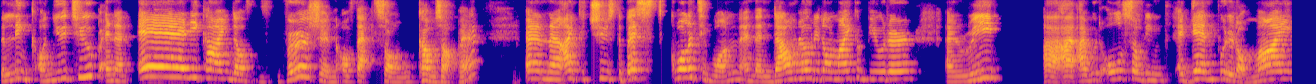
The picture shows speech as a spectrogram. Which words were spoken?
the link on YouTube, and then any kind of version of that song comes up, eh? And uh, I could choose the best quality one and then download it on my computer and read I, I would also again put it on my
